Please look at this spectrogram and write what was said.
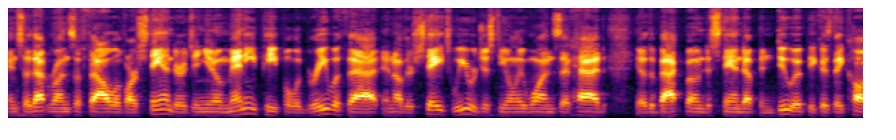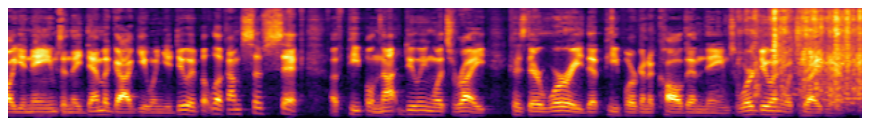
And so that runs afoul of our standards. And, you know, many people agree with that in other states. We were just the only ones that had, you know, the backbone to stand up and do it because they call you names and they demagogue you when you do it. But look, I'm so sick of people not doing what's right because they're worried that people are going to call them names. We're doing what's right here.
